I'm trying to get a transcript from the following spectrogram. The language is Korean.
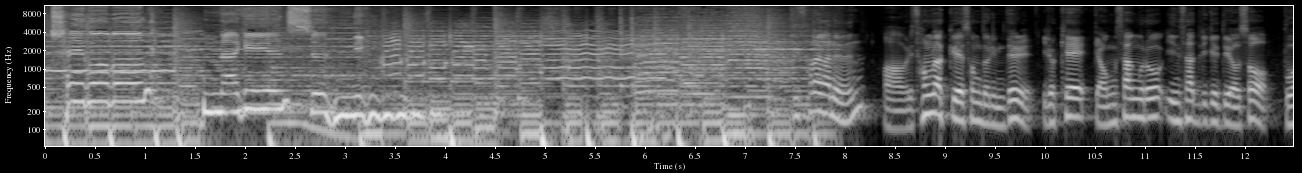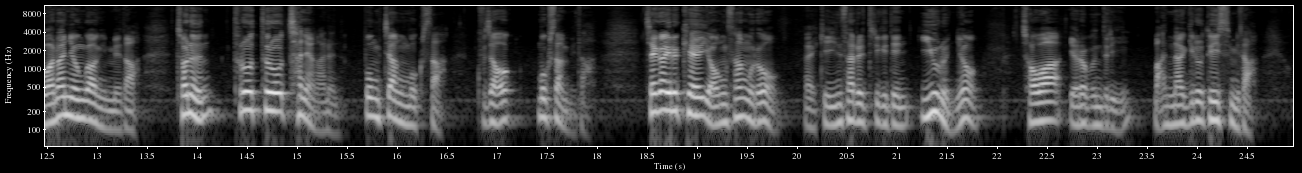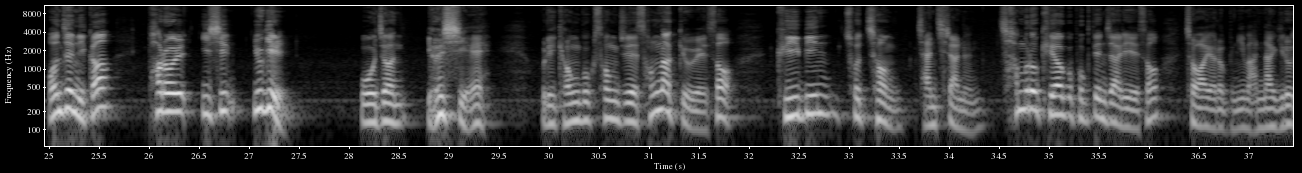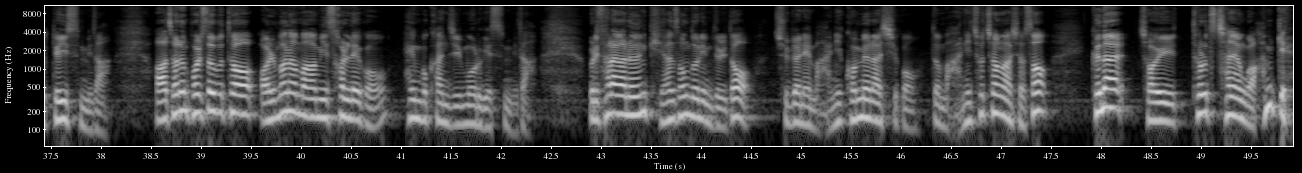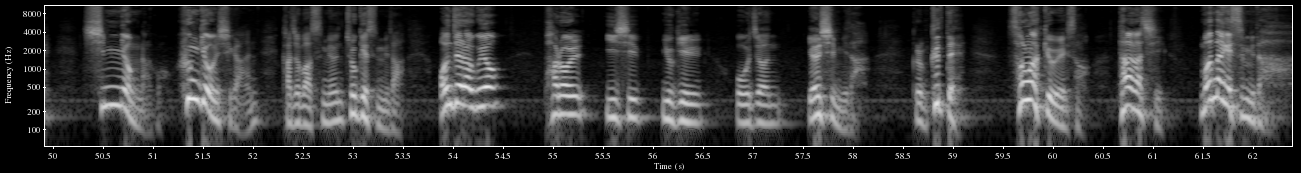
최고봉 나의 예수님 사랑하는 어, 우리 성락교회 성도님들 이렇게 영상으로 인사드리게 되어서 무한한 영광입니다. 저는 트로트로 찬양하는 뽕짝 목사 구자옥 목사입니다. 제가 이렇게 영상으로 이렇게 인사를 드리게 된 이유는요. 저와 여러분들이 만나기로 돼 있습니다. 언제입니까? 8월 26일 오전 10시에 우리 경북 성주의 성락교회에서 귀빈 초청 잔치라는 참으로 귀하고 복된 자리에서 저와 여러분이 만나기로 돼 있습니다. 아, 저는 벌써부터 얼마나 마음이 설레고 행복한지 모르겠습니다. 우리 사랑하는 귀한 성도님들도 주변에 많이 권면하시고 또 많이 초청하셔서 그날 저희 트로트 찬양과 함께 신명나고 흥겨운 시간 가져봤으면 좋겠습니다. 언제라고요? 8월 26일 오전 10시입니다. 그럼 그때 성락교회에서 다 같이 만나겠습니다.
